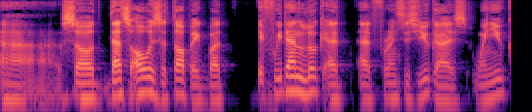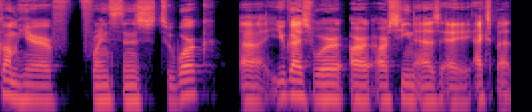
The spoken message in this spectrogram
Uh, so that's always a topic. But if we then look at at for instance, you guys, when you come here, for instance, to work, uh, you guys were are are seen as a expat.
